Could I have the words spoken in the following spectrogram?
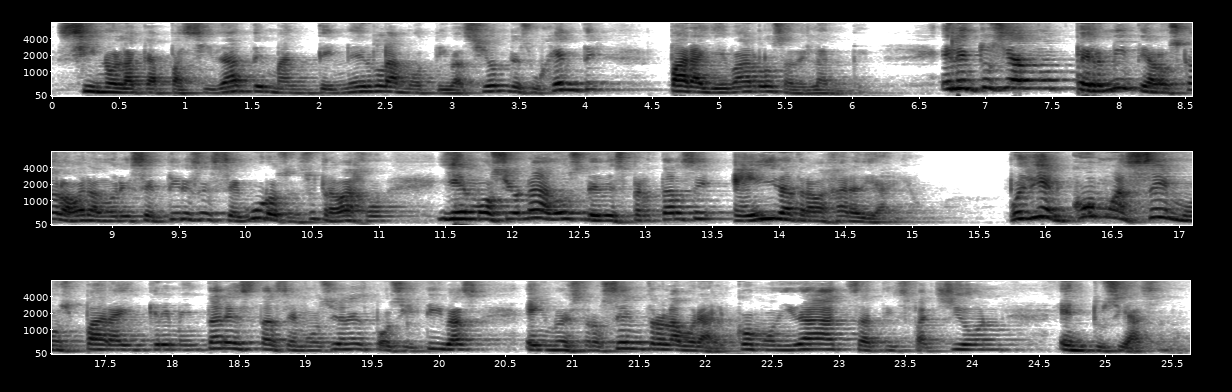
sino la capacidad de mantener la motivación de su gente para llevarlos adelante. El entusiasmo permite a los colaboradores sentirse seguros en su trabajo y emocionados de despertarse e ir a trabajar a diario. Pues bien, ¿cómo hacemos para incrementar estas emociones positivas en nuestro centro laboral, comodidad, satisfacción, entusiasmo.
